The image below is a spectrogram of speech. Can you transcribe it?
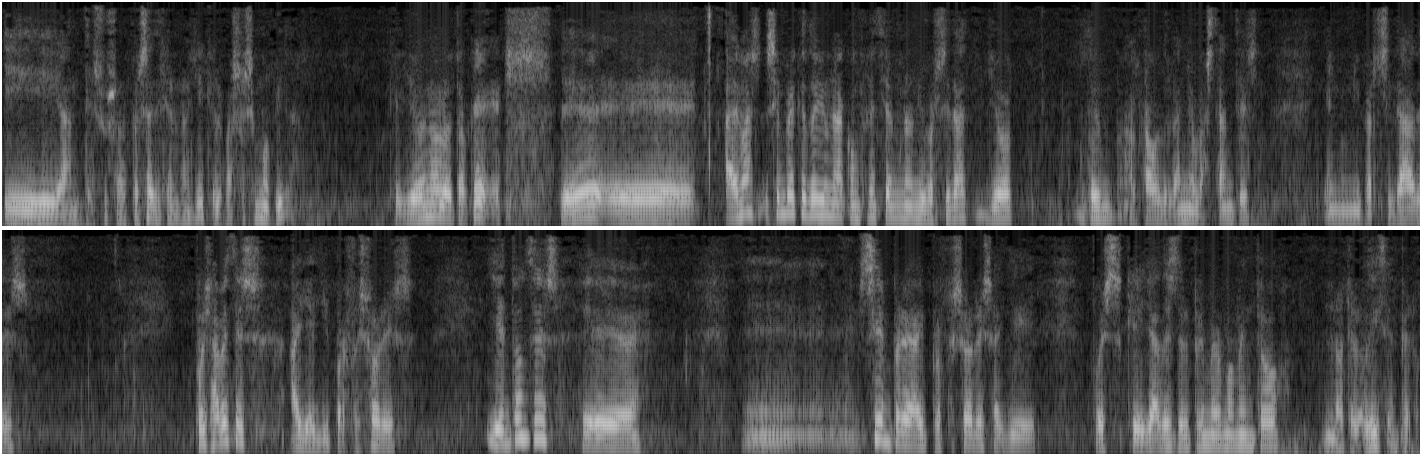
y ante su sorpresa dijeron, oye, que el vaso se movía, que yo no lo toqué. Eh, eh, además, siempre que doy una conferencia en una universidad, yo al cabo del año bastantes en universidades, pues a veces hay allí profesores y entonces eh, eh, siempre hay profesores allí pues que ya desde el primer momento no te lo dicen, pero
